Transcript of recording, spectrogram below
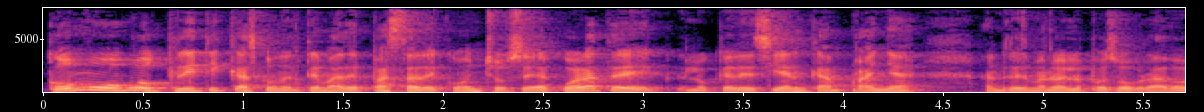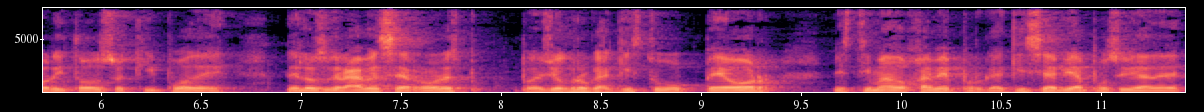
cómo hubo críticas con el tema de pasta de conchos. ¿eh? Acuérdate lo que decía en campaña Andrés Manuel López Obrador y todo su equipo de, de los graves errores. Pues yo creo que aquí estuvo peor, mi estimado Jaime, porque aquí sí había posibilidad de,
